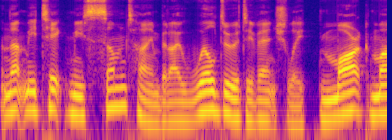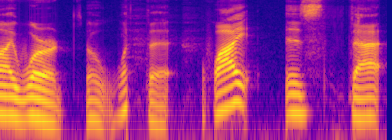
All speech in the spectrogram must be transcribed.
and that may take me some time, but I will do it eventually. Mark my word. Oh, what the? Why is that?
